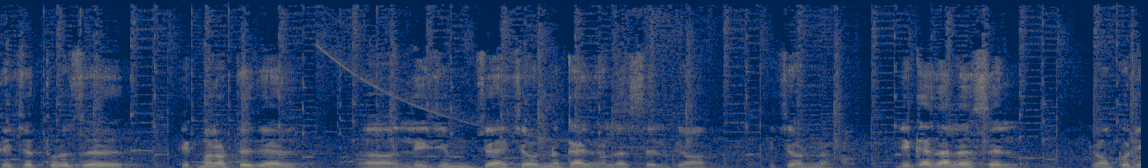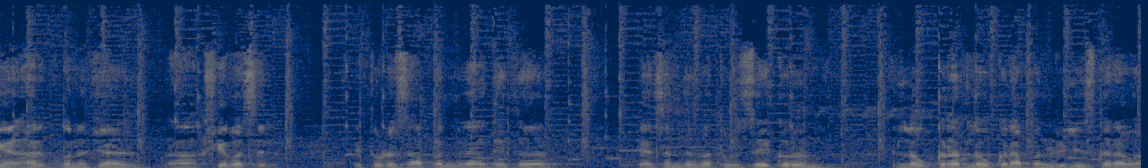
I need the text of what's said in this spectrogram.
त्याच्यात थोडंसं एक मला वाटतं त्या लेझिमच्या ह्याच्यावरनं काय झालं असेल किंवा याच्यावरनं. जे काय झालं असेल किंवा कोणी अ- कोणाच्या आक्षेप असेल ते थोडंसं आपण जरा त्याचं त्या संदर्भात थोडंसं हे करून लवकरात लवकर आपण रिलीज करावा.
